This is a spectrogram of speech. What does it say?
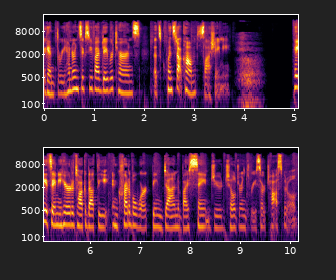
Again, 365 day returns. That's quince.com slash Amy. Hey, it's Amy here to talk about the incredible work being done by St. Jude Children's Research Hospital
